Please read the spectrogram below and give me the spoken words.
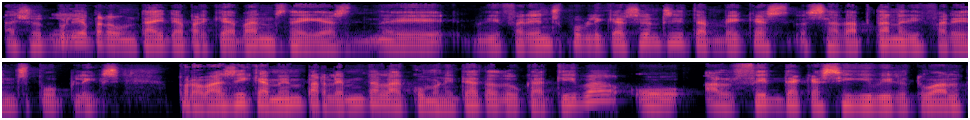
Això et volia preguntar, Ira, perquè abans deies eh, diferents publicacions i també que s'adapten a diferents públics, però bàsicament parlem de la comunitat educativa o el fet de que sigui virtual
